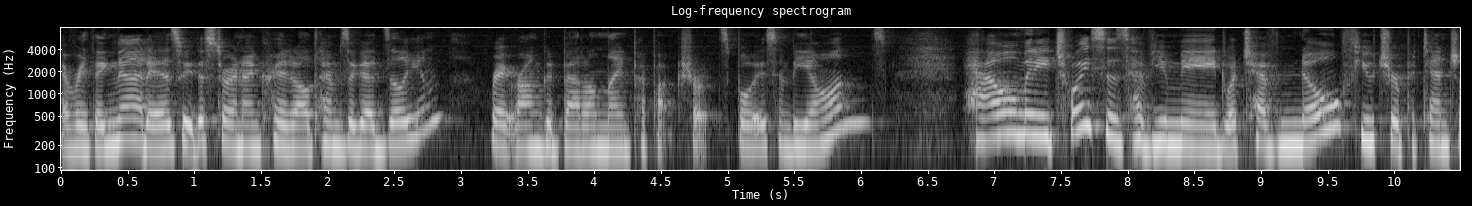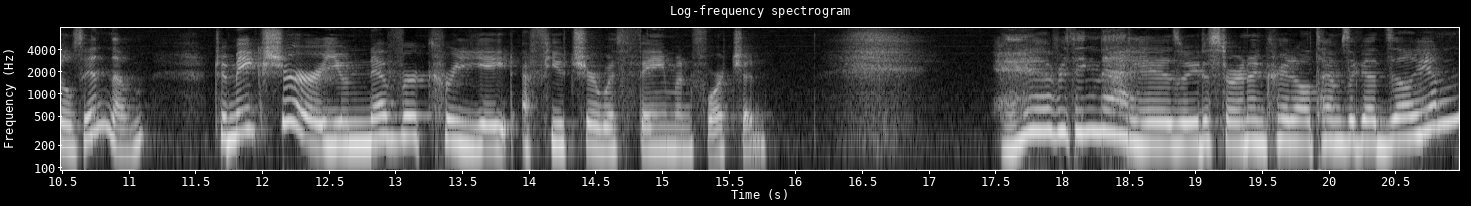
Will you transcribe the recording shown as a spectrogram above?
Everything that is, we destroy and uncreate all times a godzillion. Right, wrong, good, bad, all nine, POD shorts, boys, and beyonds. How many choices have you made which have no future potentials in them? To make sure you never create a future with fame and fortune. Everything that is, we destroy and uncreate all times a godzillion.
